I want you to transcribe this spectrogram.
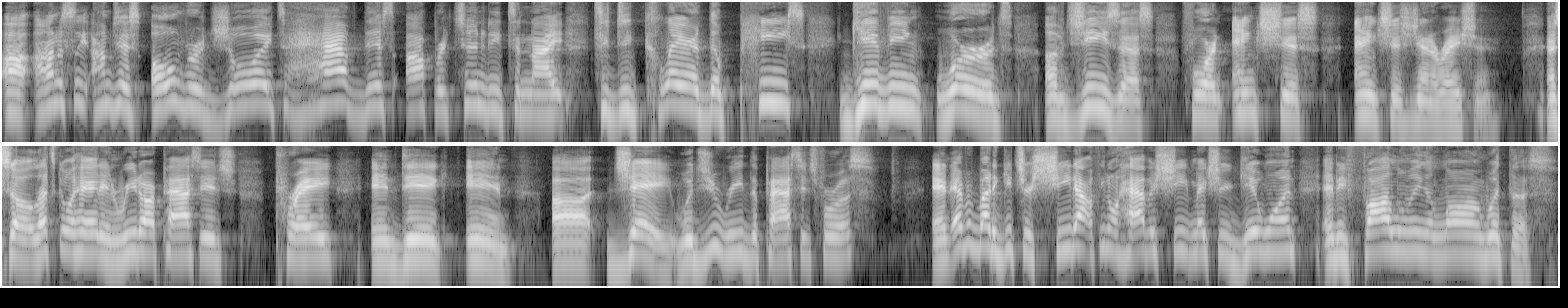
uh, honestly, I'm just overjoyed to have this opportunity tonight to declare the peace giving words of Jesus for an anxious, anxious generation. And so, let's go ahead and read our passage, pray, and dig in. Uh, Jay, would you read the passage for us? And everybody, get your sheet out. If you don't have a sheet, make sure you get one and be following along with us.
